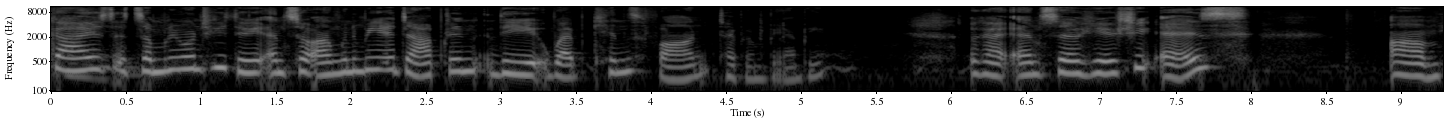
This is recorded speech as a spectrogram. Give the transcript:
guys, it's somebody123, and so I'm going to be adapting the Webkinz fawn. Type in Bambi. Okay, and so here she is. Um,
